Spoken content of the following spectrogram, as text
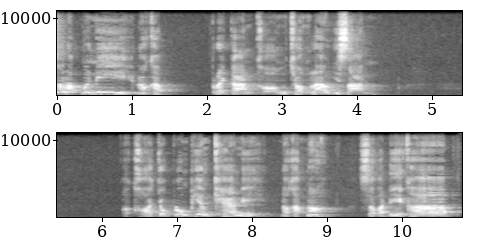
สำหรับมือนี้นะครับรายการของช่องเล่าอีสานขอจบลงเพียงแค่นี้ นะครับเนาะสวัสดีครับ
